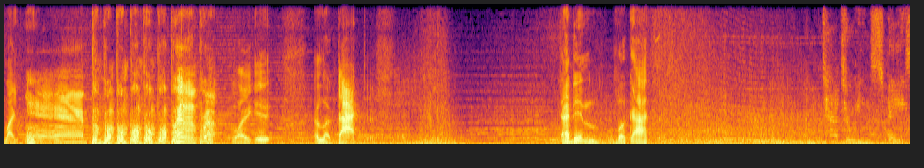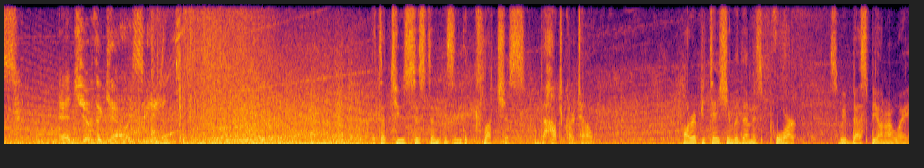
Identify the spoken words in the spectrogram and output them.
like like it, it looked active. That didn't look active. Tatooine space. Edge of the galaxy. The Tatoo system is in the clutches of the Hutt Cartel. Our reputation with them is poor, so we best be on our way.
